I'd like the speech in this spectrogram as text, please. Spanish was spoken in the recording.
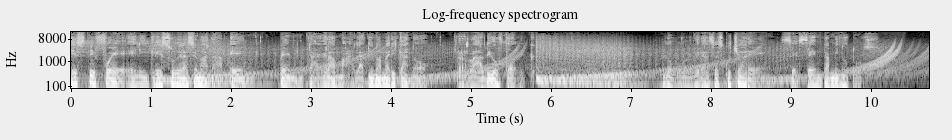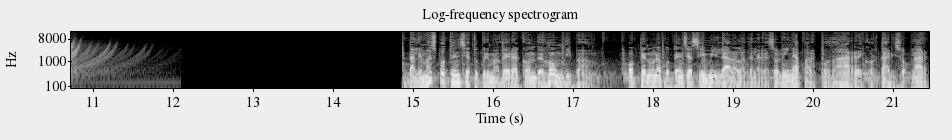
Este fue el ingreso de la semana en Pentagrama Latinoamericano, Radio Folk. Lo volverás a escuchar en 60 minutos. Dale más potencia a tu primavera con The Home Depot. Obtén una potencia similar a la de la gasolina para podar, recortar y soplar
